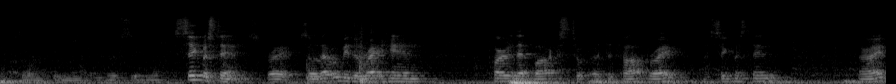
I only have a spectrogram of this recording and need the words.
Epsilon sigma, the sigma. Stems, right. So that would be the right-hand part of that box to, at the top, right? The sigma stems. All right,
